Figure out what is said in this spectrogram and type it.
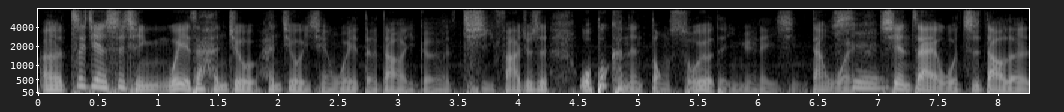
呃，这件事情我也在很久很久以前，我也得到一个启发，就是我不可能懂所有的音乐类型，但我现在我知道了，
